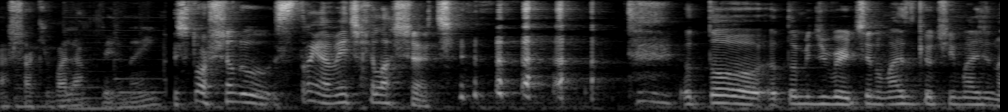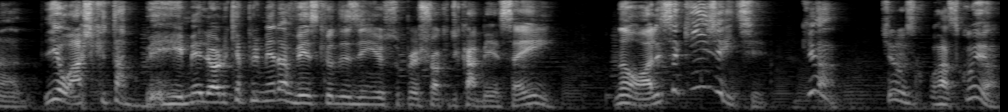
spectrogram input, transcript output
achar que vale a pena, hein? Estou achando estranhamente relaxante. eu tô, eu tô me divertindo mais do que eu tinha imaginado. E eu acho que tá bem melhor do que a primeira vez que eu desenhei o Super Choque de cabeça, hein? Não, olha isso aqui, gente. Aqui, ó. Tira o rascunho, ó.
